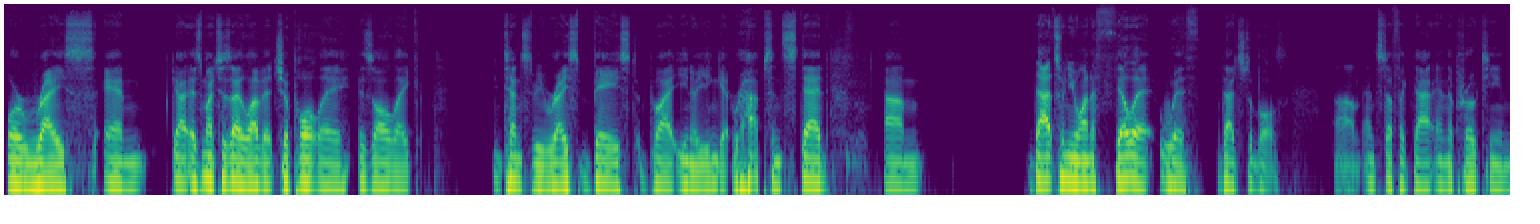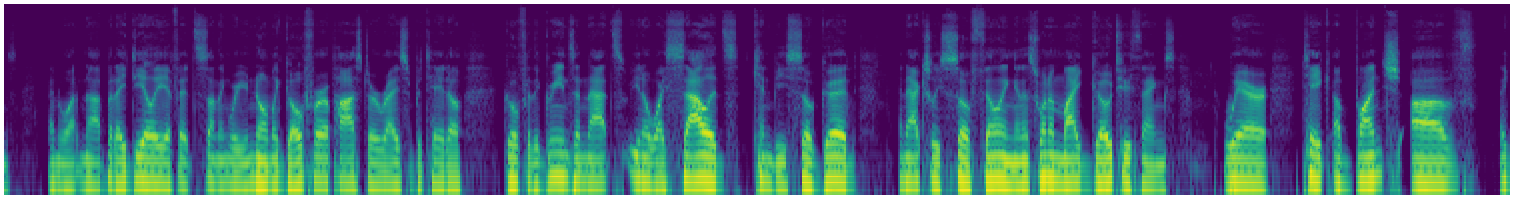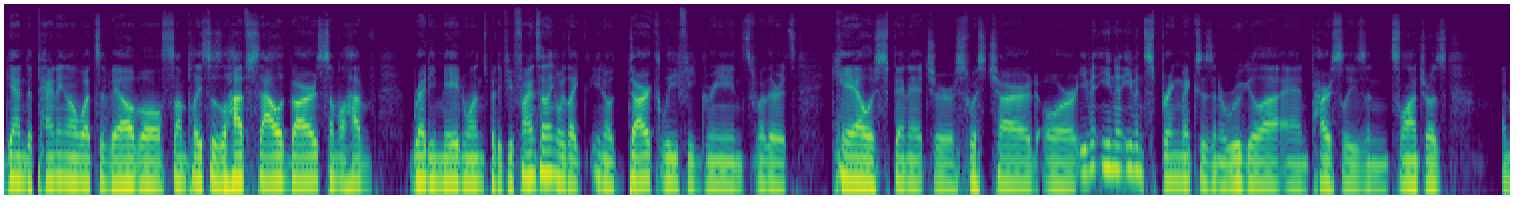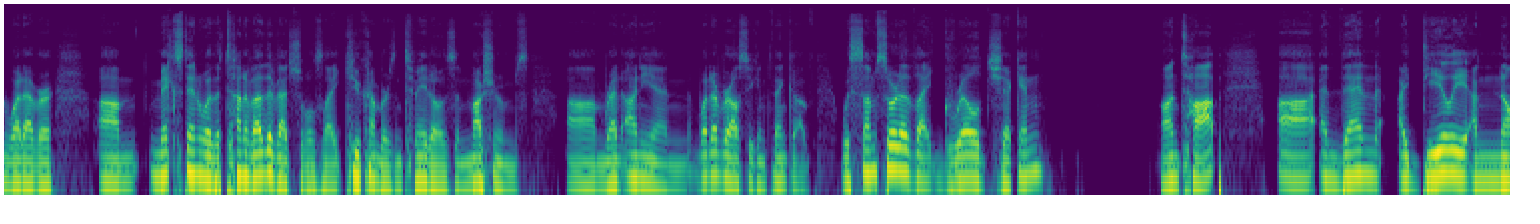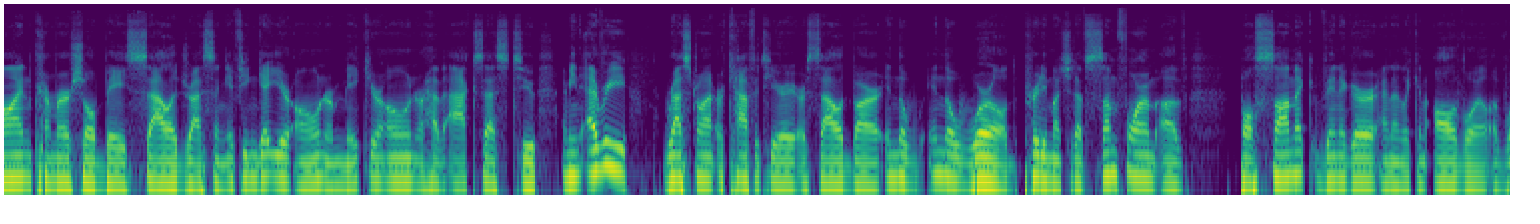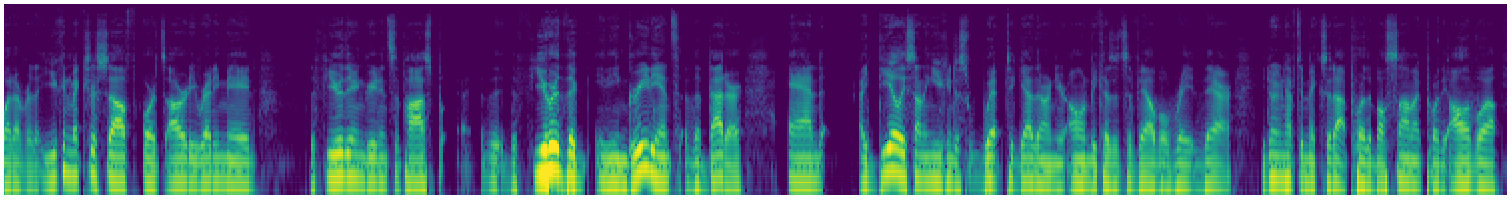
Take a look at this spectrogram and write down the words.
or rice, and as much as I love it, Chipotle is all like tends to be rice based, but you know you can get wraps instead. Um, that's when you want to fill it with vegetables um, and stuff like that, and the proteins and whatnot. But ideally, if it's something where you normally go for a pasta or rice or potato, go for the greens, and that's you know why salads can be so good and actually so filling. And it's one of my go-to things where take a bunch of again depending on what's available some places will have salad bars some will have ready-made ones but if you find something with like you know dark leafy greens whether it's kale or spinach or swiss chard or even you know even spring mixes and arugula and parsleys and cilantros and whatever um, mixed in with a ton of other vegetables like cucumbers and tomatoes and mushrooms um, red onion whatever else you can think of with some sort of like grilled chicken on top uh, and then ideally a non-commercial based salad dressing if you can get your own or make your own or have access to i mean every restaurant or cafeteria or salad bar in the in the world pretty much should have some form of balsamic vinegar and then like an olive oil of whatever that you can mix yourself or it's already ready made. The fewer the ingredients the possible the, the fewer the the ingredients the better. And ideally something you can just whip together on your own because it's available right there. You don't even have to mix it up. Pour the balsamic, pour the olive oil.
